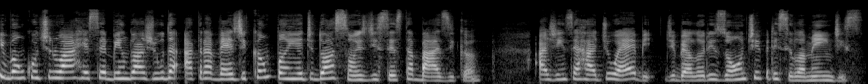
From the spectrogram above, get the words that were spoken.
e vão continuar recebendo ajuda através de campanha de doações de cesta básica. Agência Rádio Web de Belo Horizonte, Priscila Mendes.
